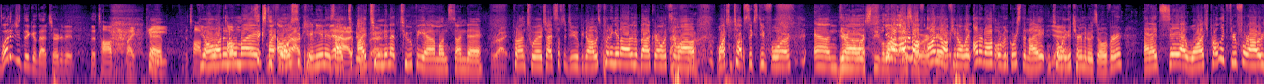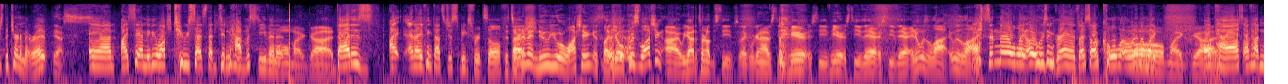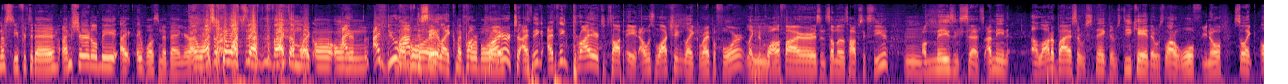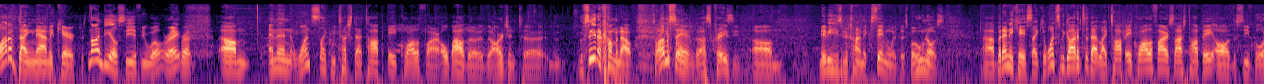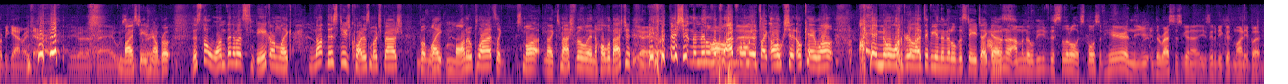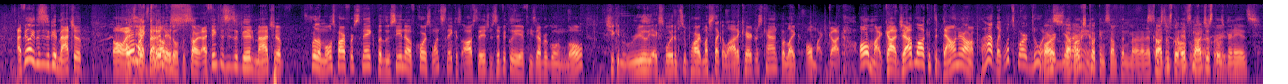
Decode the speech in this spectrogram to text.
what did you think of that tournament? The top like eight the top. Y'all want to know my, my honest actually. opinion? Is yeah, I, I, I tuned in at 2 p.m. on Sunday. Right. Put on Twitch. I had stuff to do. But, you know, I was putting it on in the background once in a while, watching Top 64, and Hearing uh, the word Steve a you know, on and off, on and off. You know, like on and off over the course of the night until yeah. like the tournament was over. And I'd say I watched probably like three or four hours of the tournament, right? Yes. And I'd say I maybe watched two sets that didn't have a Steve in it. Oh my God. That is I and I think that just speaks for itself. The tournament knew you were watching. It's like, yo, Chris is watching. All right, we got to turn up the Steves. Like, we're gonna have a Steve here, a Steve here, a Steve there, a Steve there, and it was a lot. It was a lot. I was sitting there like, oh, who's in Grands? I saw Cole Owen, oh I'm like, oh my god. I'll pass. I've had enough Steve for today. I'm sure it'll be. I, it wasn't a banger. I watched. I watched it after the fact. I'm like, oh, Owen. I, I do have boy, to say, like, my poor boy. prior to, I think, I think prior to top eight, I was watching like right before, like Mm. the qualifiers and some of the top 16. Mm. Amazing sets. I mean, a lot of bias. There was Snake, there was DK, there was a lot of Wolf, you know. So like a lot of dynamic characters, non DLC if you will, right? Right. Um, and then once like we touched that top eight qualifier, oh wow, the the Argent uh, Lucina coming out. So I'm saying. That's crazy. Um, maybe he's been trying to make a statement with this, but who knows? Uh, but any case, like once we got into that like top eight qualifier slash top eight, oh, the Steve Galore began right there. you know what I'm saying? It was, My stage crazy. now, bro. This is the one thing about Snake on like not this stage quite as much bash, but Mhm. like monoplats, like small like Smashville and Hollow Bastion. Yeah, they put that shit in the middle of the Oh, platform, man. and it's like, oh shit, okay, well, I am no longer allowed to be in the middle of the stage. I guess. I'm gonna I'm gonna leave this little explosive here, and the the rest is gonna is gonna be good money. But I feel like this is a good matchup. Oh, as he my gets that up goodness. tilt to start. I think this is a good matchup for the most part for Snake. But Lucina, of course, once Snake is off stage, specifically if he's ever going low, she can really exploit him super hard, much like a lot of characters can. But like, oh my god, oh my god, jab lock into down air on a plat. Like, what's Barc doing? Barc, yeah, what I mean. cooking something, man, and His it's not just it's not just those grenades.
